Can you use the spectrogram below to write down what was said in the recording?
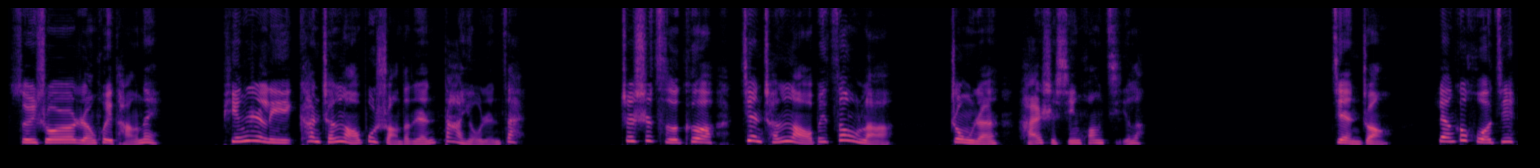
虽说仁惠堂内平日里看陈老不爽的人大有人在，只是此刻见陈老被揍了，众人还是心慌极了。见状。两个伙计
